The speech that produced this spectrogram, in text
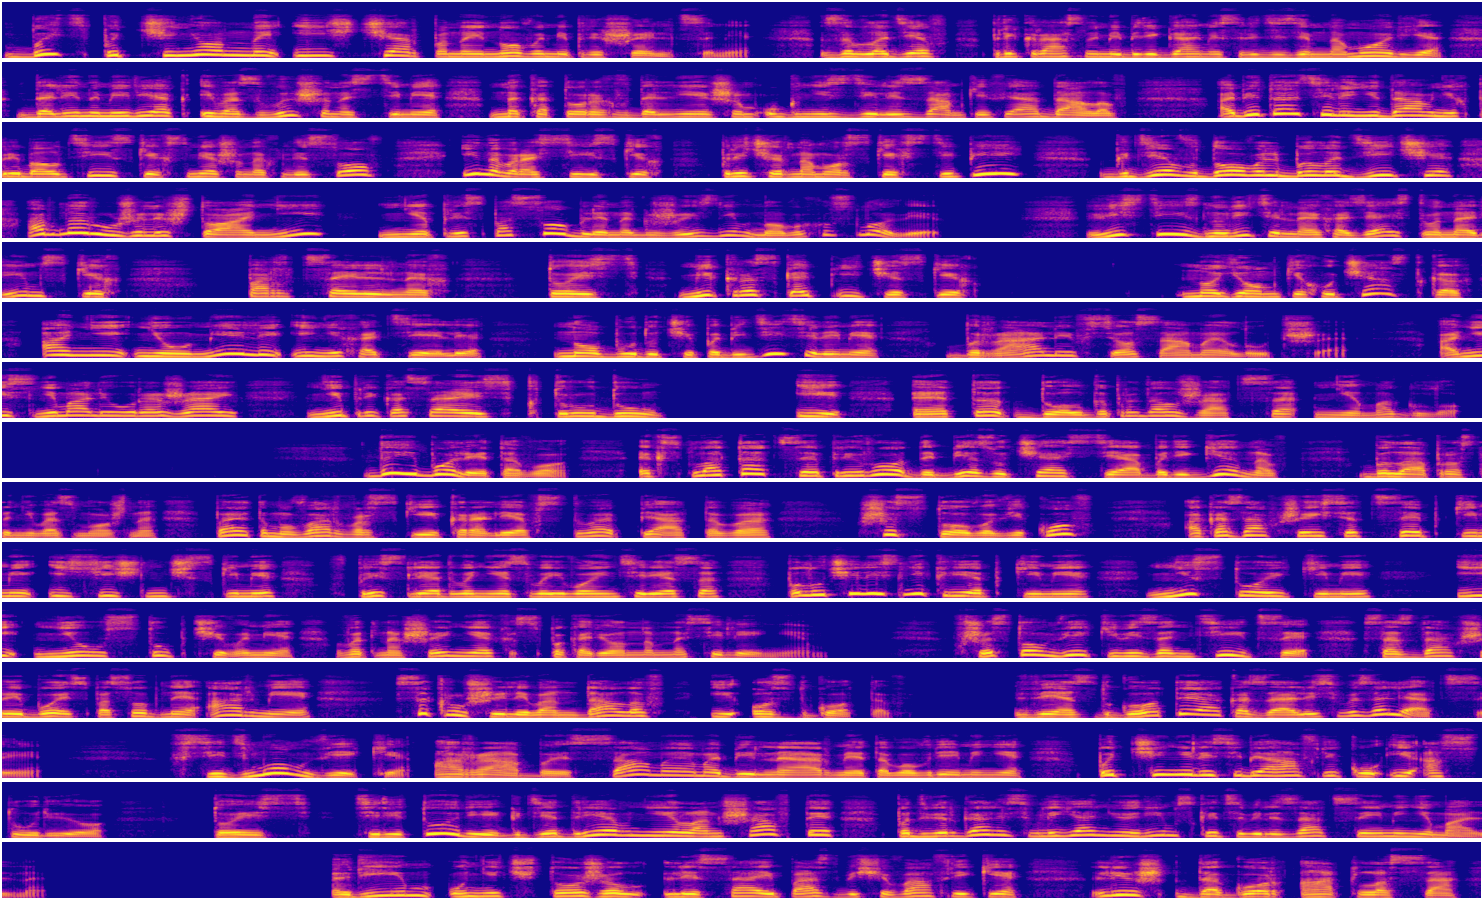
быть подчиненной и исчерпанной новыми пришельцами, завладев прекрасными берегами Средиземноморья, долинами рек и возвышенностями, на которых в дальнейшем угнездились замки феодалов, обитатели недавних прибалтийских смешанных лесов и новороссийских причерноморских степей, где вдоволь было дичи, обнаружили, что они не приспособлены к жизни в новых условиях. Вести изнурительное хозяйство на римских парцельных, то есть микроскопических, но емких участках они не умели и не хотели, но, будучи победителями, брали все самое лучшее. Они снимали урожай, не прикасаясь к труду, и это долго продолжаться не могло. Да и более того, эксплуатация природы без участия аборигенов была просто невозможна, поэтому варварские королевства V-VI веков, оказавшиеся цепкими и хищническими в преследовании своего интереса, получились некрепкими, нестойкими и неуступчивыми в отношениях с покоренным населением. В VI веке византийцы, создавшие боеспособные армии, сокрушили вандалов и остготов. Вестготы оказались в изоляции. В VII веке арабы, самая мобильная армия того времени, подчинили себе Африку и Астурию, то есть территории, где древние ландшафты подвергались влиянию римской цивилизации минимально. Рим уничтожил леса и пастбища в Африке лишь до гор Атласа,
